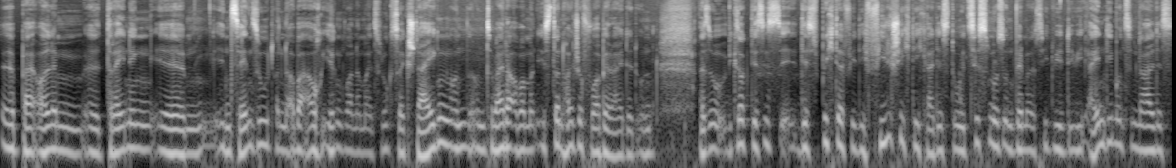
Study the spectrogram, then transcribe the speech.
äh, bei allem äh, Training äh, in Sensu dann aber auch irgendwann einmal ins Flugzeug steigen und, und so weiter, aber man ist dann halt schon vorbereitet. Und also wie gesagt, das ist, das spricht ja für die Vielschichtigkeit des Stoizismus und wenn man sieht, wie, wie eindimensional das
